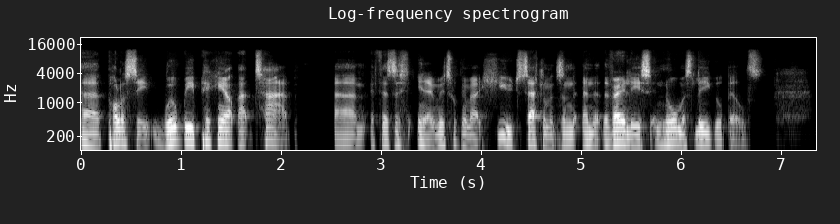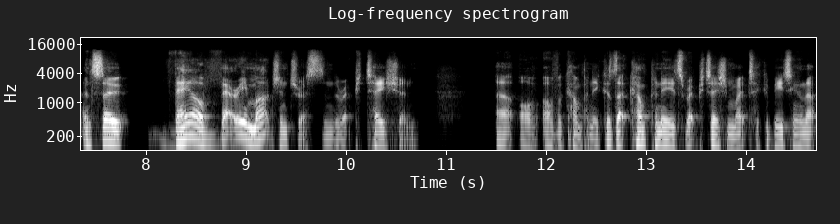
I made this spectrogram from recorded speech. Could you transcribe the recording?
uh, policy will be picking up that tab um, if there's a, you know, we're talking about huge settlements and, and at the very least, enormous legal bills. And so they are very much interested in the reputation uh, of, of a company because that company's reputation might take a beating. And that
